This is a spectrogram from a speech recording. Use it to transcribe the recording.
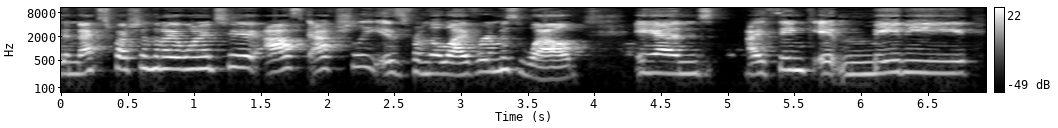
the next question that I wanted to ask actually is from the live room as well, and I think it maybe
